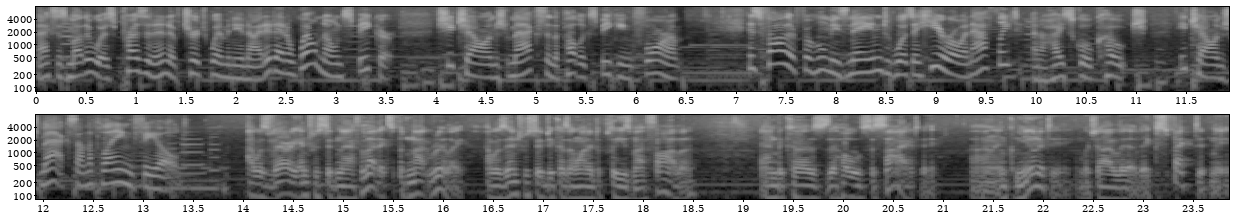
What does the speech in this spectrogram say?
Max's mother was president of Church Women United and a well-known speaker. She challenged Max in the public speaking forum. His father, for whom he's named, was a hero, an athlete, and a high school coach. He challenged Max on the playing field. I was very interested in athletics, but not really. I was interested because I wanted to please my father and because the whole society uh, and community in which I live expected me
